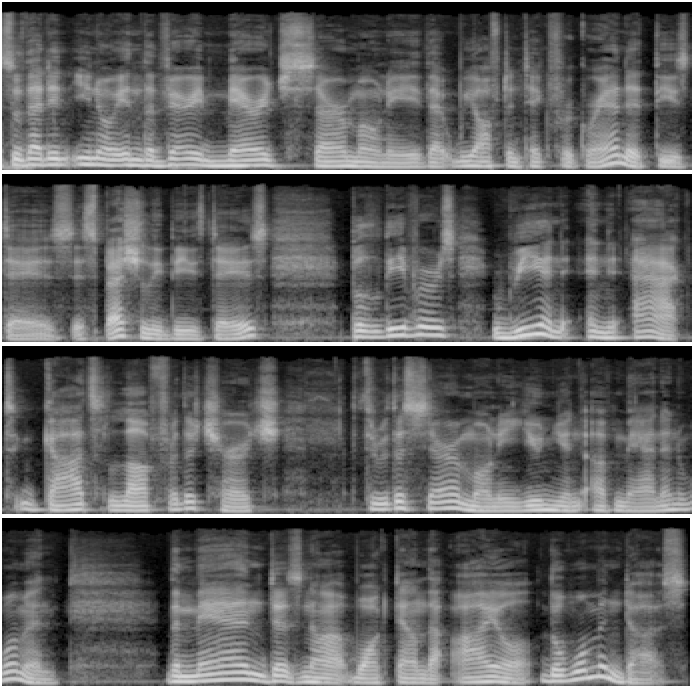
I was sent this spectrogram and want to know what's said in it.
so that in you know in the very marriage ceremony that we often take for granted these days, especially these days, believers reenact God's love for the church through the ceremony union of man and woman. The man does not walk down the aisle; the woman does,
